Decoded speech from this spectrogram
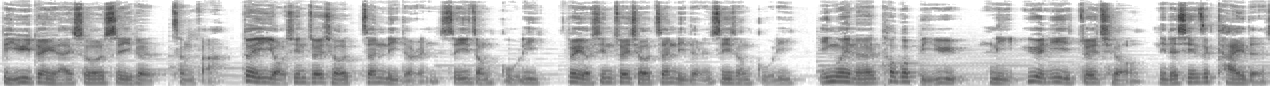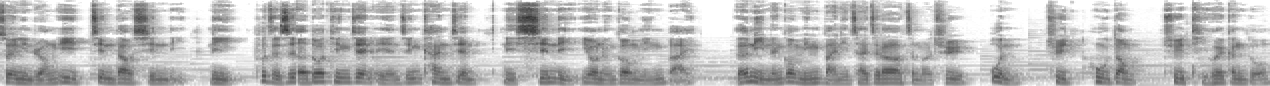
比喻对你来说是一个惩罚，对于有心追求真理的人是一种鼓励。对有心追求真理的人是一种鼓励，因为呢，透过比喻，你愿意追求，你的心是开的，所以你容易进到心里。你不只是耳朵听见，眼睛看见，你心里又能够明白。而你能够明白，你才知道怎么去问、去互动、去体会更多。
